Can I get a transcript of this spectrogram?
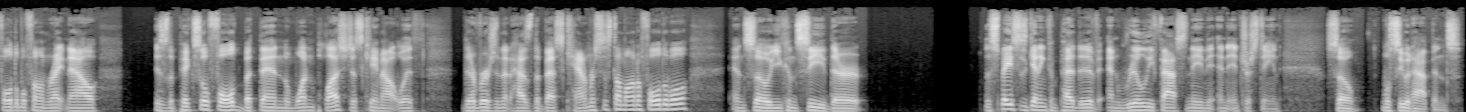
foldable phone right now is the pixel fold but then the OnePlus just came out with their version that has the best camera system on a foldable And so you can see there the space is getting competitive and really fascinating and interesting. So we'll see what happens.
